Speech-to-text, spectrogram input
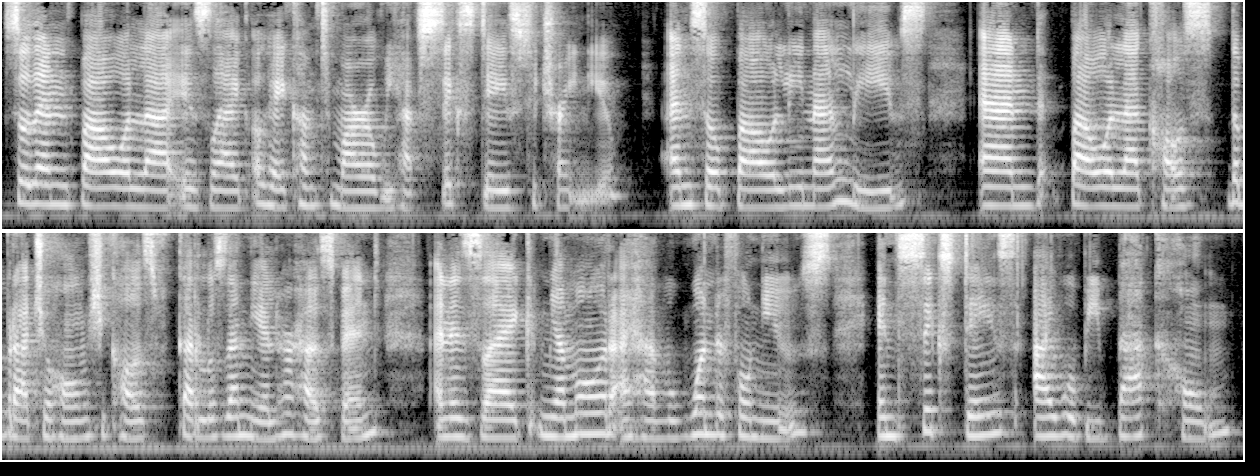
So then Paola is like, okay, come tomorrow. We have six days to train you. And so Paulina leaves and Paola calls the Bracho home. She calls Carlos Daniel, her husband, and is like, Mi amor, I have wonderful news. In six days, I will be back home.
